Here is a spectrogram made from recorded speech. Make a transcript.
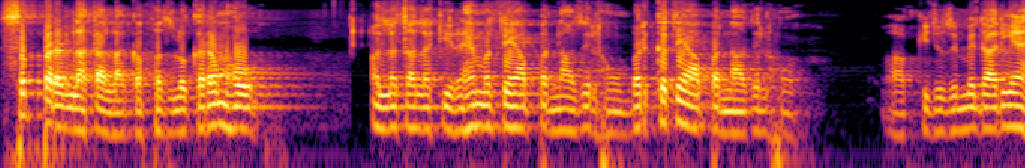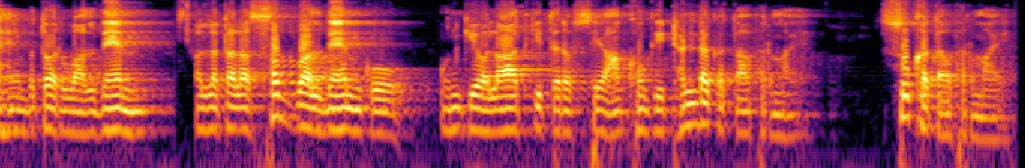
سب پر اللہ تعالیٰ کا فضل و کرم ہو۔ اللہ تعالیٰ کی رحمتیں آپ پر نازل ہوں، برکتیں آپ پر نازل ہوں۔ آپ کی جو ذمہ داریاں ہیں بطور والدین، اللہ تعالیٰ سب والدین کو ان کی اولاد کی طرف سے آنکھوں کی ٹھنڈک عطا فرمائے، سکھ عطا فرمائے۔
